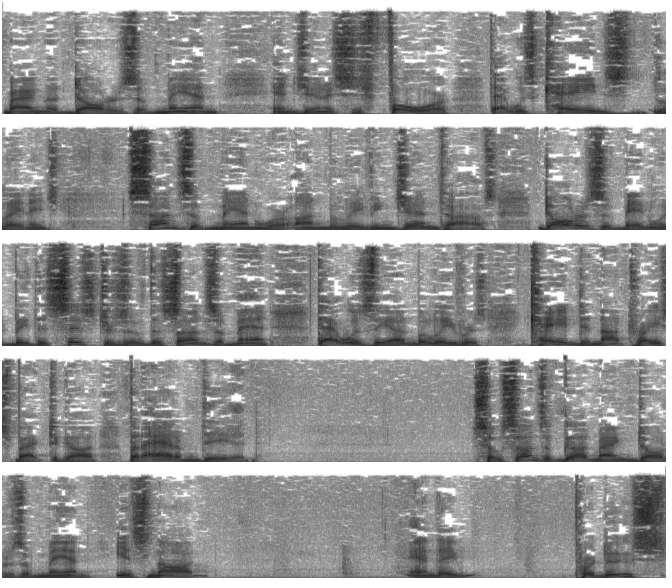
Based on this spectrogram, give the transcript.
marrying the daughters of men in Genesis 4. That was Cain's lineage. Sons of men were unbelieving Gentiles. Daughters of men would be the sisters of the sons of men. That was the unbelievers. Cain did not trace back to God, but Adam did. So, sons of God marrying daughters of men is not, and they produce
